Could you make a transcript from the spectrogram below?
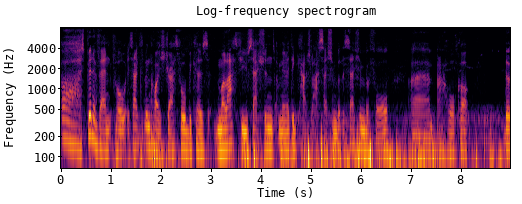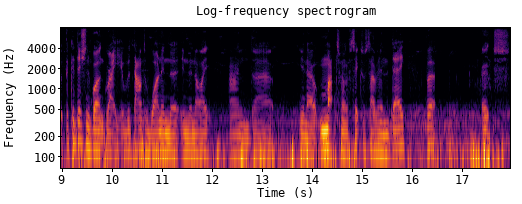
Oh, it's been eventful. It's actually been quite stressful because my last few sessions, I mean, I did catch last session, but the session before um, at Hawkot, the, the conditions weren't great. It was down to one in the in the night and, uh, you know, maximum of six or seven in the day. But it's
